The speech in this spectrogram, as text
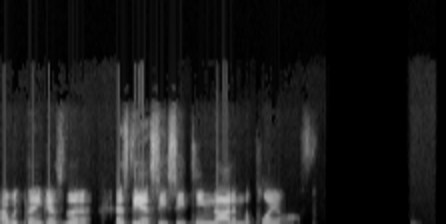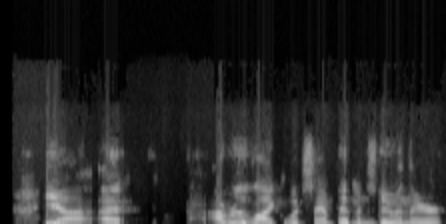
I would think as the as the SEC team not in the playoff. Yeah, I I really like what Sam Pittman's doing there.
